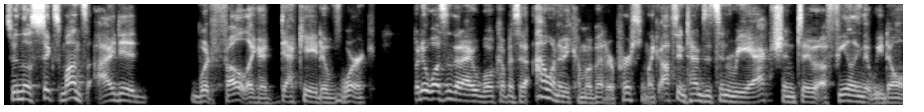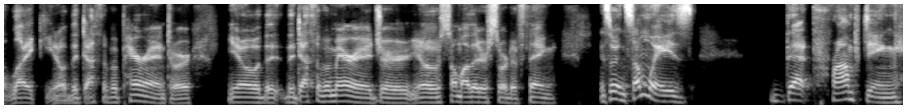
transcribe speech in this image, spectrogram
So in those six months, I did what felt like a decade of work but it wasn't that I woke up and said, I want to become a better person. Like oftentimes it's in reaction to a feeling that we don't like, you know, the death of a parent or, you know, the, the death of a marriage or, you know, some other sort of thing. And so in some ways, that prompting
